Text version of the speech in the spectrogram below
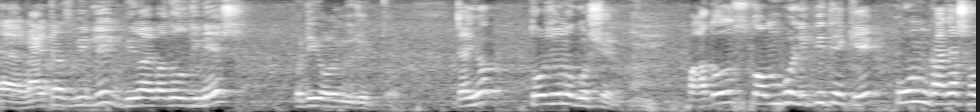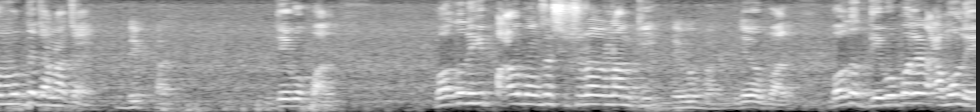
হ্যাঁ রাইটার্স বিল্ডিং বিনয় বাদল দীনেশ ওটি অলিন্দ যুদ্ধ। যাই হোক তোর জন্য কোশ্চেন বাদল স্তম্ভ লিপি থেকে কোন রাজা সম্বন্ধে জানা যায়? দেবপাল। দেবপাল। বলতো দেখি পাল বংশের শিশুরার নাম কি? দেবপাল। দেবপাল। বলতো দেবপালের আমলে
